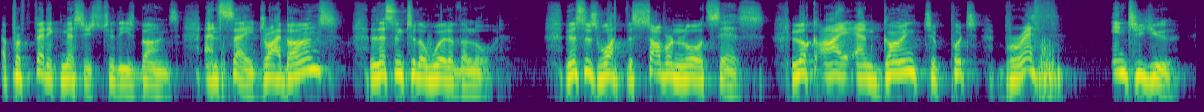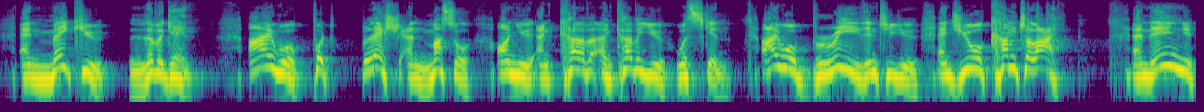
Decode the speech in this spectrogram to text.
a prophetic message to these bones and say, Dry bones, listen to the word of the Lord. This is what the sovereign Lord says Look, I am going to put breath into you and make you live again. I will put flesh and muscle on you and cover and cover you with skin. I will breathe into you and you will come to life. And then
